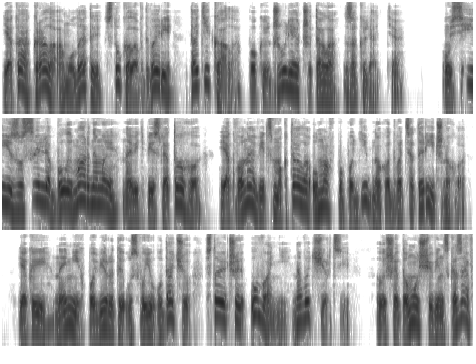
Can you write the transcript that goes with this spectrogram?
яка крала амулети, стукала в двері та тікала, поки Джулія читала закляття. Усі її зусилля були марними навіть після того, як вона відсмоктала у мавпоподібного двадцятирічного, який не міг повірити у свою удачу, стоячи у ванні на вечірці, лише тому, що він сказав,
